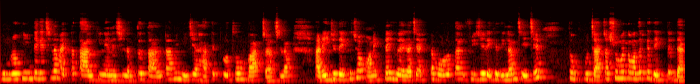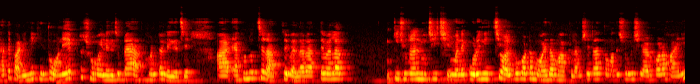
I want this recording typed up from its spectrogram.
কুমড়ো কিনতে গেছিলাম, একটা তাল কিনে এনেছিলাম। তো তালটা আমি নিজে হাতে প্রথমবার চাঁচলাম আর এই যে দেখেছ, অনেকটাই হয়ে গেছে। একটা বড় তাল ফ্রিজে রেখে দিলাম চেয়েছে তো চাচার সময় তোমাদেরকে দেখতে, দেখাতে পারিনি, কিন্তু অনেকটা সময় লেগেছে, প্রায় আধ ঘণ্টা লেগেছে। আর এখন হচ্ছে রাত্রেবেলা। রাত্রেবেলা কিছুটা লুচি মানে করে নিচ্ছি, অল্প কটা ময়দা মাখলাম, সেটা তোমাদের সঙ্গে শেয়ার করা হয়নি।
